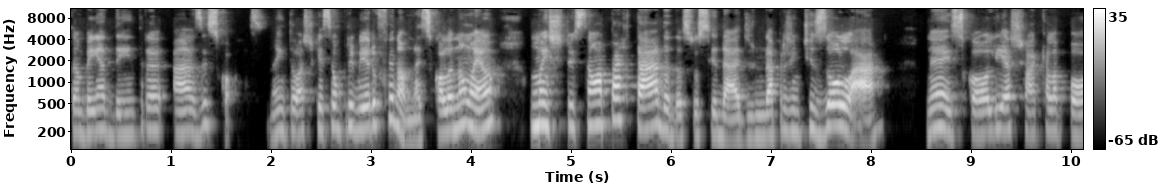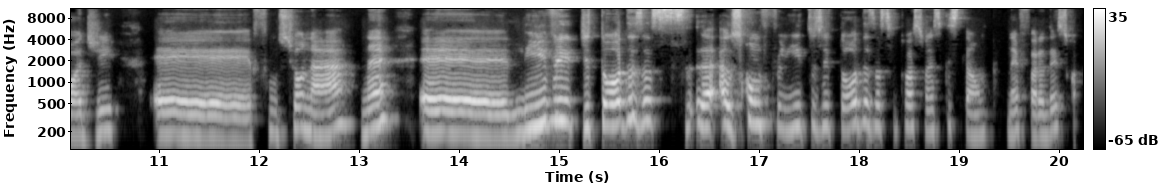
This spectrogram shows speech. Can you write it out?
também adentra as escolas. Né? Então, acho que esse é um primeiro fenômeno. A escola não é uma instituição apartada da sociedade, não dá para a gente isolar né, a escola e achar que ela pode é, funcionar né, é, livre de todos os, os, conflitos e todas as situações que estão né, fora da escola.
